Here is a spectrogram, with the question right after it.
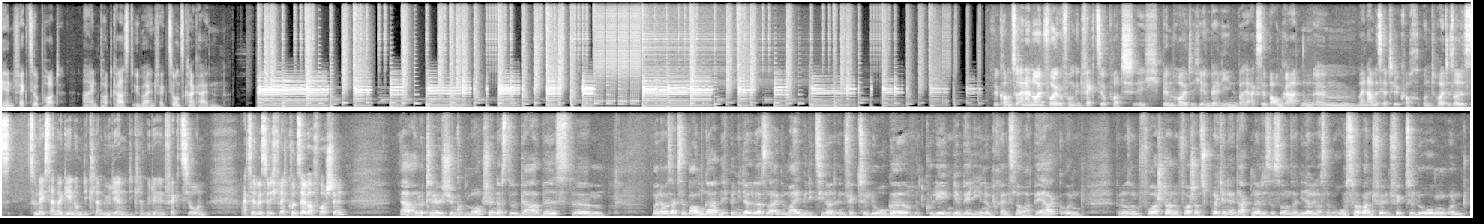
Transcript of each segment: Infektiopod, ein Podcast über Infektionskrankheiten. Willkommen zu einer neuen Folge vom Infektiopod. Ich bin heute hier in Berlin bei Axel Baumgarten. Ähm, mein Name ist ja Till Koch und heute soll es zunächst einmal gehen um die Chlamydien, die Chlamydieninfektion. Axel, willst du dich vielleicht kurz selber vorstellen? Ja, hallo Till, schönen guten Morgen, schön, dass du da bist. Ähm, mein Name ist Axel Baumgarten, ich bin niedergelassener Allgemeinmediziner und Infektiologe mit Kollegen hier in Berlin im Prenzlauer Berg und bin also im Vorstand und Vorstandssprecher der DACNE, das ist so unser niedergelassener Berufsverband für Infektiologen und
